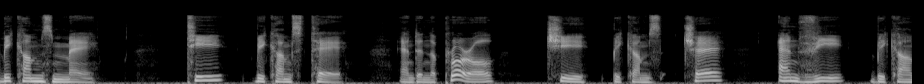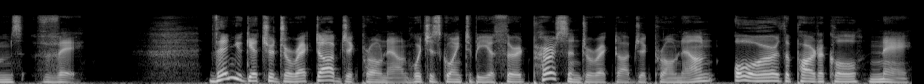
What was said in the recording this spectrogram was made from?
becomes me, ti becomes te, and in the plural, ci becomes ce, and vi becomes ve. Then you get your direct object pronoun, which is going to be a third person direct object pronoun, or the particle ne,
